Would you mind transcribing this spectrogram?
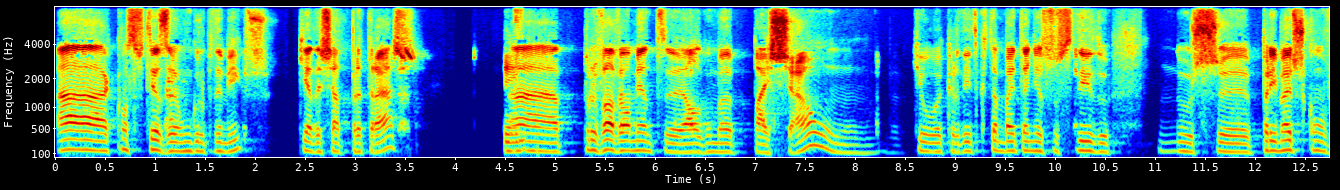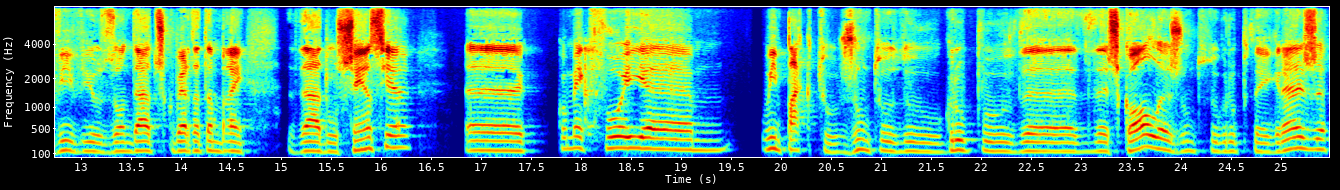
há com certeza um grupo de amigos que é deixado para trás. Sim. Há provavelmente alguma paixão, que eu acredito que também tenha sucedido nos uh, primeiros convívios onde há descoberta também da adolescência. Uh, como é que foi uh, o impacto junto do grupo da, da escola, junto do grupo da igreja,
